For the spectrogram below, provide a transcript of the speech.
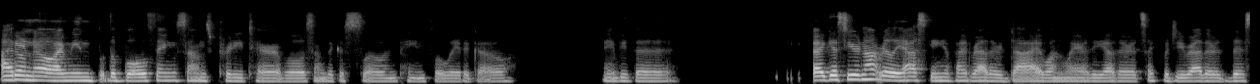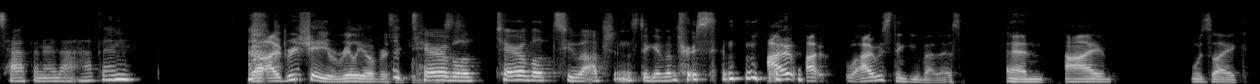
I don't know. I mean, the bull thing sounds pretty terrible. It sounds like a slow and painful way to go. Maybe the, I guess you're not really asking if I'd rather die one way or the other. It's like, would you rather this happen or that happen? Well, I appreciate you really overthinking. this. terrible, terrible two options to give a person. I I well, I was thinking about this, and I was like,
